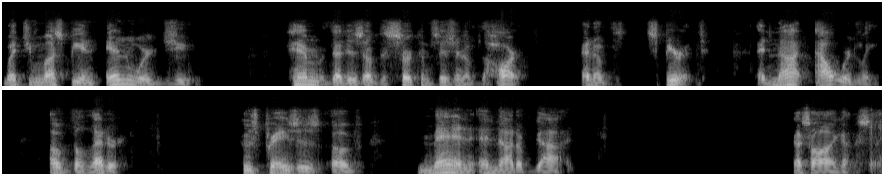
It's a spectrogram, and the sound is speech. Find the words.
But you must be an inward Jew, him that is of the circumcision of the heart and of the spirit, and not outwardly of the letter, whose praises of men and not of God. That's all I got to say.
